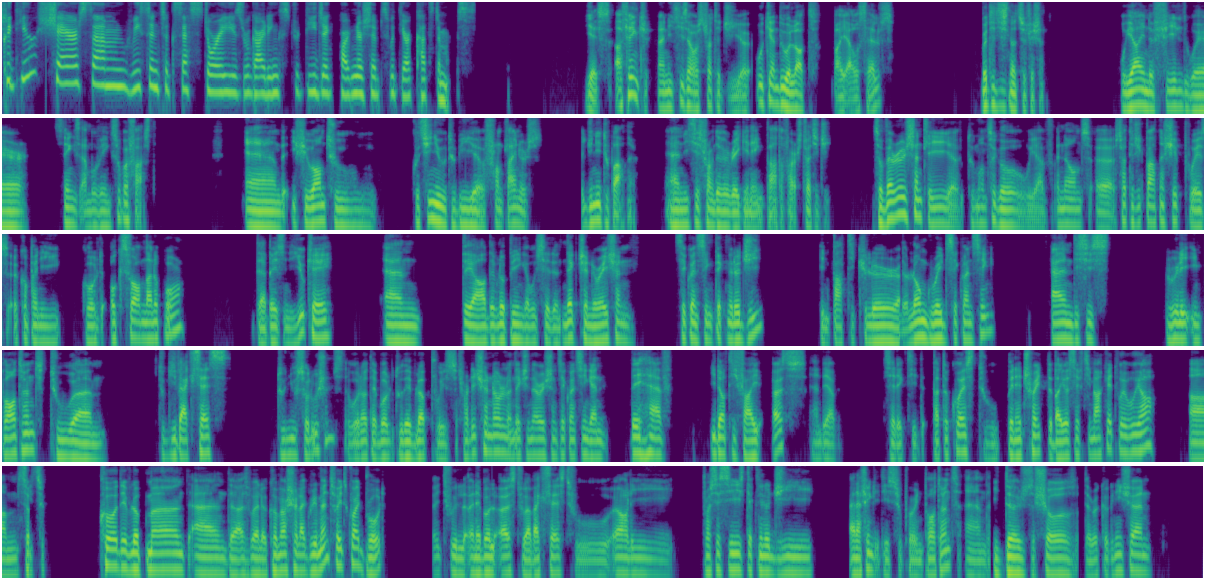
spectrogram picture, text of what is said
Could you share some recent success stories regarding strategic partnerships with your customers? Yes, I think, and it is our strategy, uh, we can do a lot by ourselves, but it is not sufficient. We are in a field where things are moving super fast. And if you want to continue to be uh, frontliners, you need to partner. And this is from the very beginning part of our strategy. So very recently, uh, two months ago, we have announced a strategic partnership with a company called Oxford Nanopore. They're based in the UK and they are developing, I would say, the next generation sequencing technology, in particular, the long read sequencing. And this is really important to, um, to give access to new solutions that we're not able to develop with traditional next generation sequencing. And they have identified us and they have selected PathoQuest to penetrate the biosafety market where we are. Um, so it's a co-development and uh, as well a commercial agreement. So it's quite broad. It will enable us to have access to early processes, technology. And I think it is super important. And it does show the recognition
